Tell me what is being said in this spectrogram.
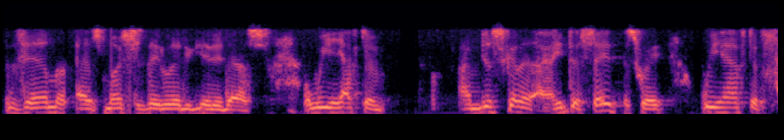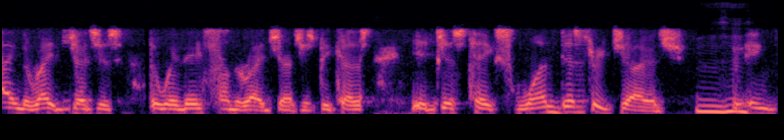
them as much as they litigated us. We have to. I'm just going to, I hate to say it this way, we have to find the right judges the way they found the right judges because it just takes one district judge to,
